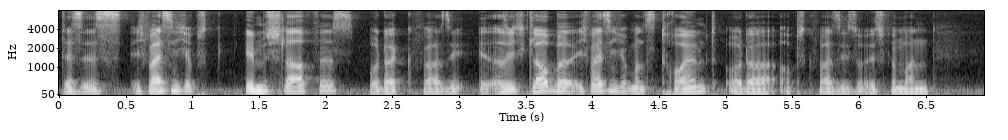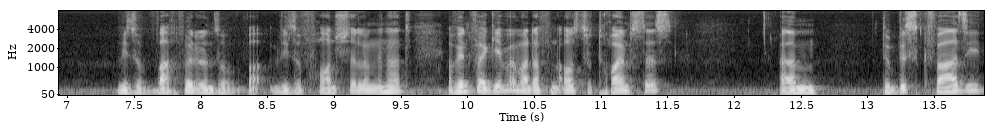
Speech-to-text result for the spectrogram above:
Das ist, ich weiß nicht, ob es im Schlaf ist oder quasi, also ich glaube, ich weiß nicht, ob man es träumt oder ob es quasi so ist, wenn man wie so wach wird und so wie so Vorstellungen hat. Auf jeden Fall gehen wir mal davon aus, du träumst es. Ähm, du bist quasi,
